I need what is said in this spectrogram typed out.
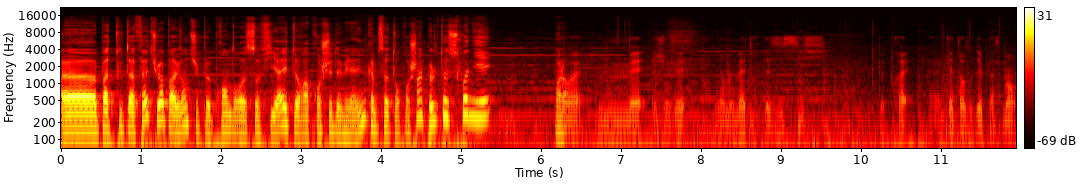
Euh, pas tout à fait, tu vois. Par exemple, tu peux prendre Sophia et te rapprocher de Mélanine, comme ça au tour prochain, elle peut te soigner. Voilà. Ouais, mais je vais mettre ici. À peu près euh, 14 de déplacement.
